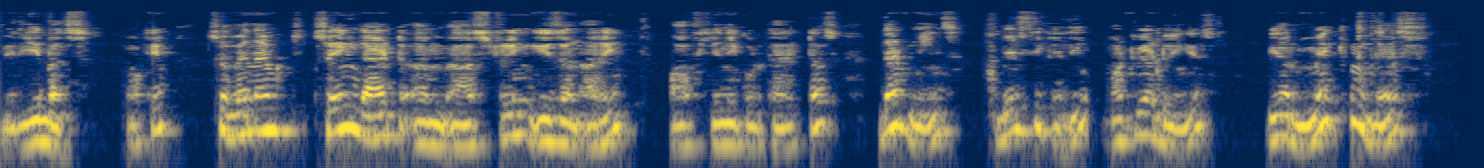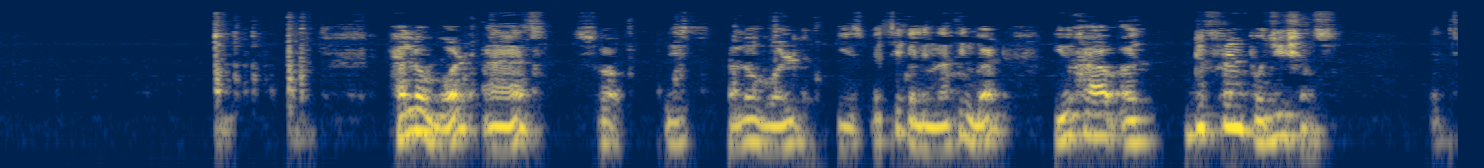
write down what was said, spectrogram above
variables. Okay. So when I'm saying that um, a string is an array of Unicode characters, that means basically what we are doing is we are making this hello world as so this hello world is basically nothing but you have a different positions it's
